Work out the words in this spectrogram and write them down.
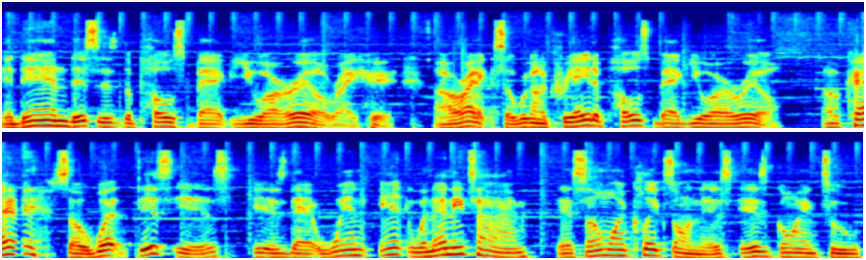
And then this is the postback URL right here. All right. So we're going to create a postback URL. Okay, so what this is is that when in, when anytime that someone clicks on this is going to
